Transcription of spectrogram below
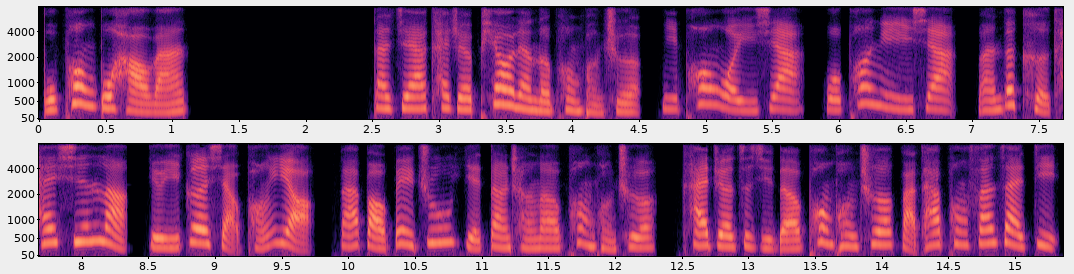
不碰不好玩。大家开着漂亮的碰碰车，你碰我一下，我碰你一下，玩的可开心了。有一个小朋友把宝贝猪也当成了碰碰车，开着自己的碰碰车，把它碰翻在地。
